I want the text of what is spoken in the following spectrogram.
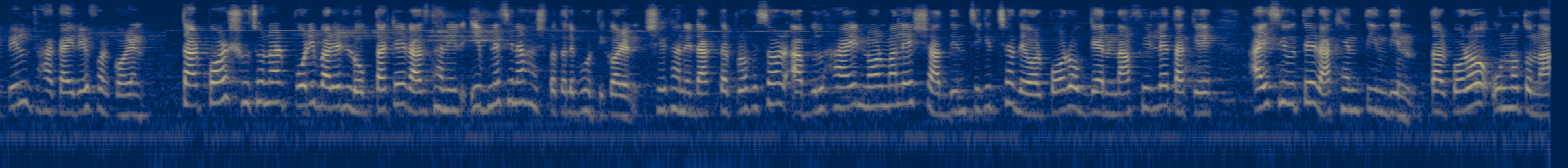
এপ্রিল ঢাকায় রেফার করেন। তারপর সূচনার পরিবারের লোক তাকে রাজধানীর ইবনে সিনা হাসপাতালে ভর্তি করেন। সেখানে ডাক্তার প্রফেসর আব্দুল হাই নর্মালে সাত দিন চিকিৎসা দেওয়ার পরও জ্ঞান না ফিরলে তাকে আইসিইউতে রাখেন তিন দিন। তারপরও উন্নত না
